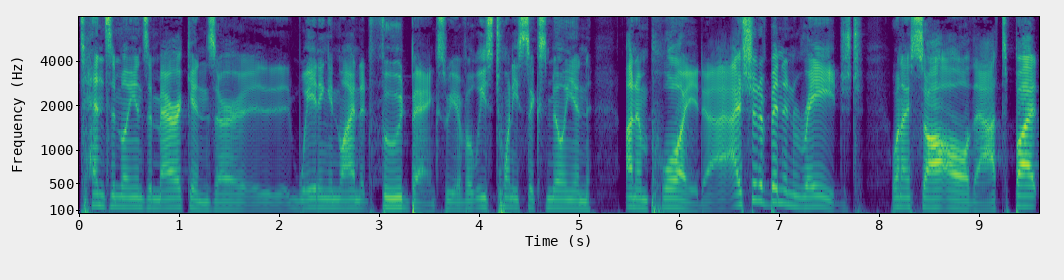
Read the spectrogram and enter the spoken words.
tens of millions of Americans are uh, waiting in line at food banks. We have at least 26 million unemployed. I, I should have been enraged when I saw all that, but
